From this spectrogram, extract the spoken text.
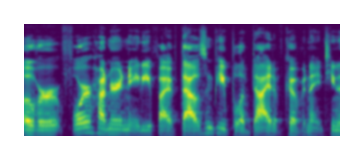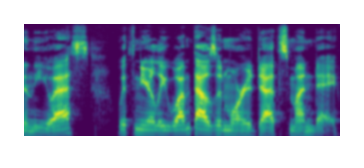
Over 485,000 people have died of COVID 19 in the US, with nearly 1,000 more deaths Monday.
